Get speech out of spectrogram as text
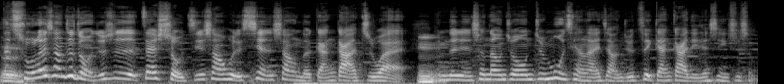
那除了像这种就是在手机上或者线上的尴尬之外，嗯你们的人生当中，就目前来讲，你觉得最尴尬的一件事情是什么？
